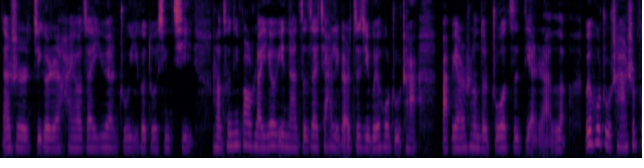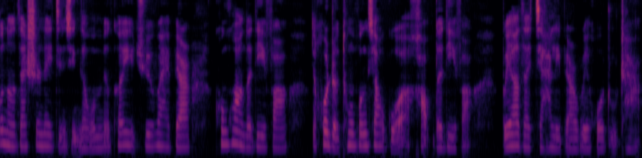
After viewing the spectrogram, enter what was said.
但是几个人还要在医院住一个多星期。网上曾经爆出来，也有一男子在家里边自己围火煮茶，把边上的桌子点燃了。围火煮茶是不能在室内进行的，我们可以去外边空旷的地方，或者通风效果好的地方，不要在家里边围火煮茶。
